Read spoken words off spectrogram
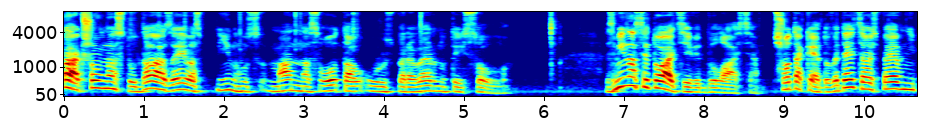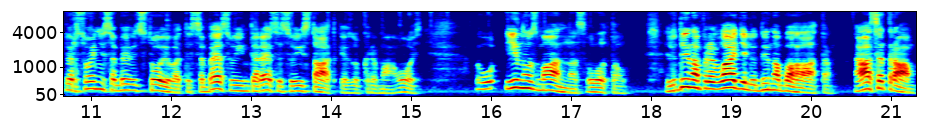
Так, що в нас тут? Да, Зейвас, Інгус, Маннас, Отав, Урус перевернутий, Соло. Зміна ситуації відбулася. Що таке? Доведеться ось певній персоні себе відстоювати, себе, свої інтереси, свої статки, зокрема. Ось. Інус Маннас, Отав. Людина при владі, людина багата. А це Трамп.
